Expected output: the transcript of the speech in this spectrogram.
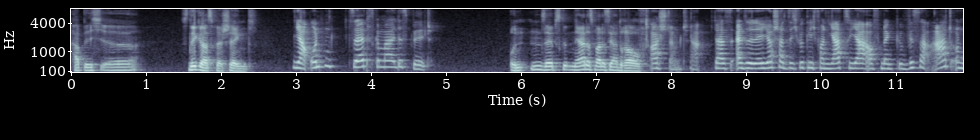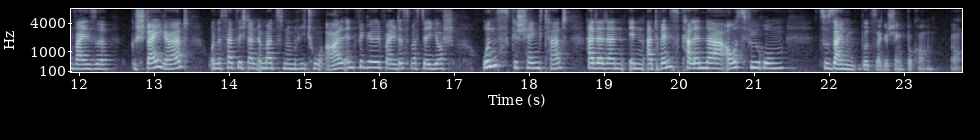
habe ich äh, Snickers verschenkt. Ja, und ein selbstgemaltes Bild. Und ein selbst, ja, das war das Jahr drauf. Ah, oh, stimmt, ja. Das, also der Josh hat sich wirklich von Jahr zu Jahr auf eine gewisse Art und Weise gesteigert und es hat sich dann immer zu einem Ritual entwickelt, weil das, was der Josh uns geschenkt hat, hat er dann in Adventskalender-Ausführungen zu seinem Geburtstag geschenkt bekommen. Ja.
